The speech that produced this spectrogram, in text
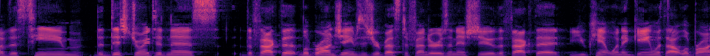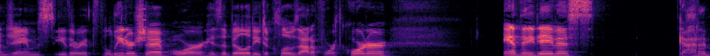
of this team the disjointedness the fact that lebron james is your best defender is an issue the fact that you can't win a game without lebron james either it's the leadership or his ability to close out a fourth quarter anthony davis gotta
